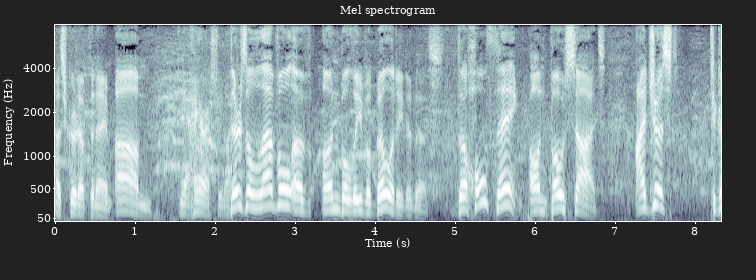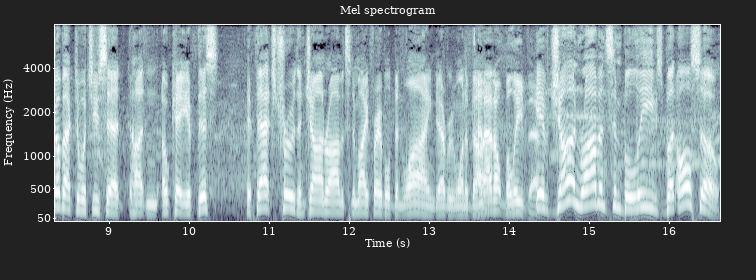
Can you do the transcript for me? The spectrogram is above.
I screwed up the name. Um, Yeah, Harris, you like. there's a level of unbelievability to this. The whole thing on both sides. I just to go back to what you said, Hutton. Okay, if this if that's true, then Jon Robinson and Mike Vrabel have been lying to everyone about and it. I don't believe that. If Jon Robinson believes, but also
